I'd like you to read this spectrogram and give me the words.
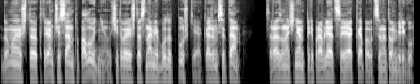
Думаю, что к трем часам пополудни, учитывая, что с нами будут пушки, окажемся там, Сразу начнем переправляться и окапываться на том берегу.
